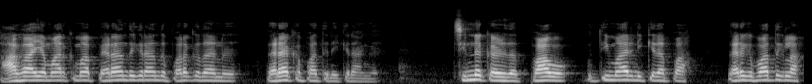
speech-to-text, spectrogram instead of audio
ஆகாய மார்க்கமாக பிறாந்துக்கிறாந்து பறக்குதான்னு பெறாக்க பார்த்து நிற்கிறாங்க சின்ன கழுத பாவம் புத்தி மாதிரி நிற்கிதப்பா பிறகு பார்த்துக்கலாம்.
